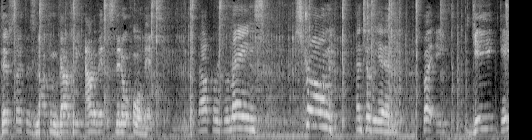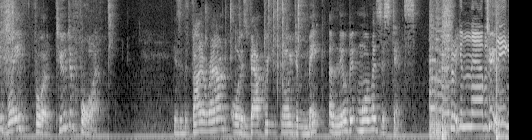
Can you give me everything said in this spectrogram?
Death Scythe is knocking Valkyrie out of its little orbit. Valkyrie remains strong until the end. But it gave, gave way for two to four. Is it the final round, or is Valkyrie going to make a little bit more resistance? Three, never two, see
